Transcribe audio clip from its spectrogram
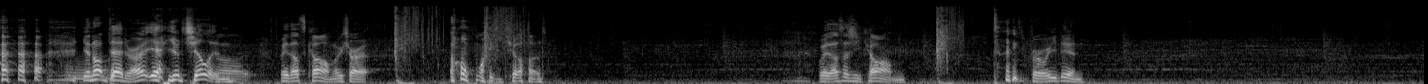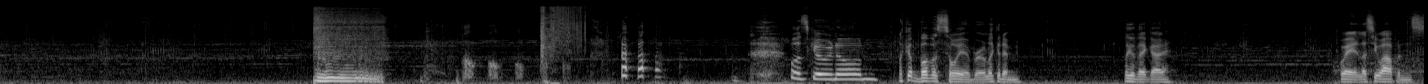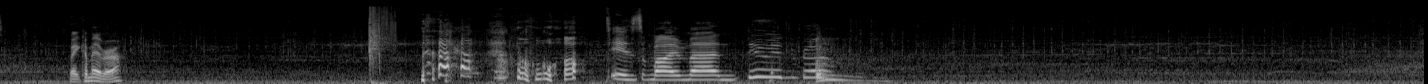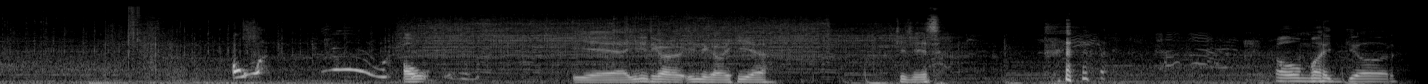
you're not dead, right? Yeah, you're chilling. Uh, Wait, that's calm. Let me try it. Oh my god. Wait, that's actually calm. Bro, what are you doing? What's going on? Look at Bubba Sawyer, bro. Look at him. Look at that guy. Wait, let's see what happens. Wait, come here, bro. what is my man doing, bro? Oh, no. Oh. Yeah, you need to go, you need to go here. GG's. oh my god.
